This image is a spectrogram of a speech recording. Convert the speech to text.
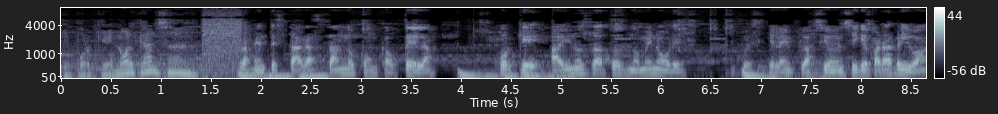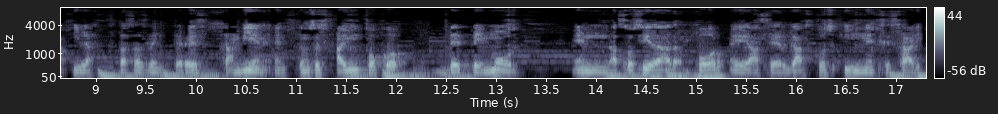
que porque no alcanza. La gente está gastando con cautela porque hay unos datos no menores, pues que la inflación sigue para arriba y las tasas de interés también. Entonces hay un poco de temor en la sociedad por eh, hacer gastos innecesarios.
